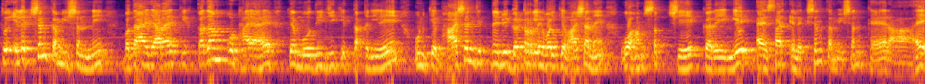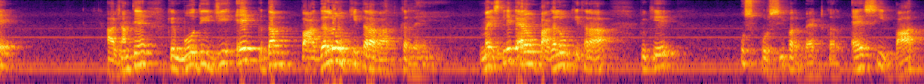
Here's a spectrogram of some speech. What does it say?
तो इलेक्शन कमीशन ने बताया जा रहा है कि कदम उठाया है कि मोदी जी की तकरीरें, उनके भाषण जितने भी गटर लेवल के भाषण हैं, वो हम सब चेक करेंगे, ऐसा इलेक्शन कमीशन कह रहा है। आप जानते हैं कि मोदी जी एकदम पागलों की तरह बात कर रहे हैं। मैं इसलिए कह रहा हूँ पागलों की तरह, क्योंकि उस कुर्सी पर बैठकर ऐसी बात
